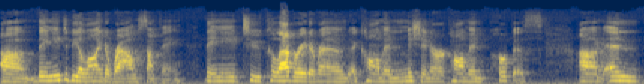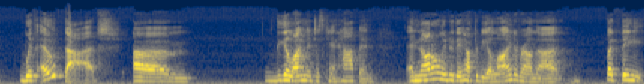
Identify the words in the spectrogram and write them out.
um, they need to be aligned around something. They need to collaborate around a common mission or a common purpose. Um, and without that, um, the alignment just can't happen. And not only do they have to be aligned around that, but they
